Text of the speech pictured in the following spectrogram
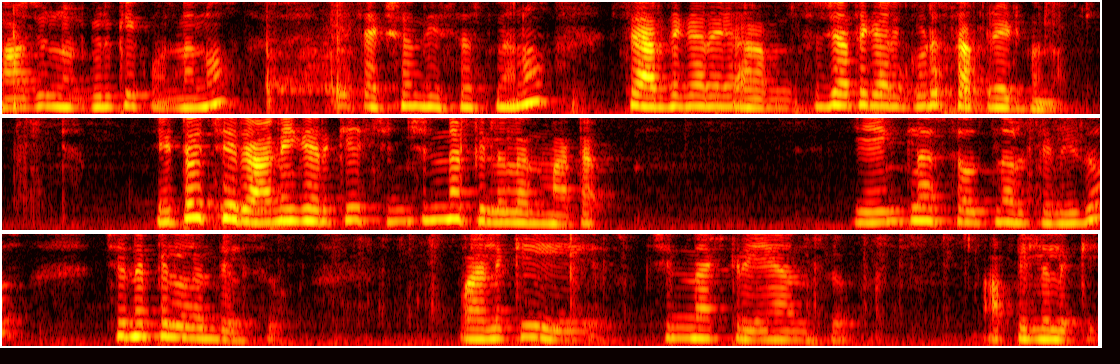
గాజులు నలుగురికి కొన్నాను. ఈ సెక్షన్ తీసేస్తున్నాను. శారద గారి సుజాత గారికి కూడా సపరేట్ కొన్నాను. ఎటు వచ్చి రాణి గారికి చిన్న చిన్న పిల్లలు అనమాట ఏం క్లాస్ చదువుతున్నారో తెలీదు. చిన్న పిల్లలని తెలుసు. వాళ్ళకి చిన్న క్రేయాన్స్. ఆ పిల్లలకి.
